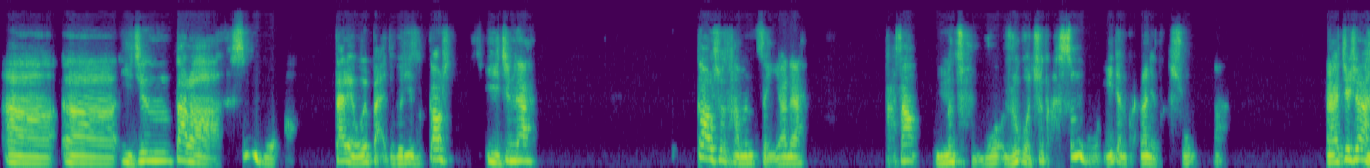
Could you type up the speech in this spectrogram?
啊呃，已经到了宋国啊，带领为百多个弟子，告诉已经呢，告诉他们怎样呢？打仗，你们楚国如果去打宋国，一定管让你打输啊！啊，就像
